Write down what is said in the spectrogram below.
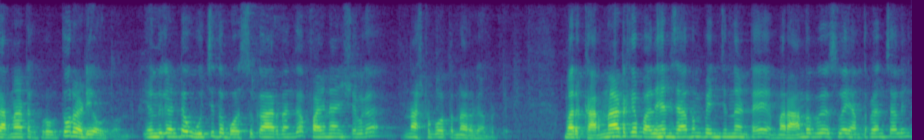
కర్ణాటక ప్రభుత్వం రెడీ అవుతుంది. ఎందుకంటే ఉచిత బస్సు కారణంగా ఫైనాన్షియల్గా నష్టపోతున్నారు కాబట్టి. మరి కర్ణాటక పదిహేను శాతం పెంచిందంటే మరి ఆంధ్రప్రదేశ్లో ఎంత పెంచాలి?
